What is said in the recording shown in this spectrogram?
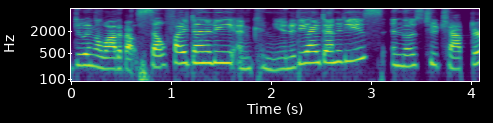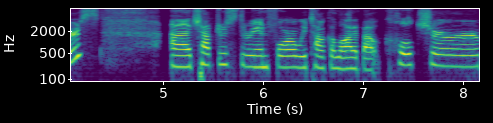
doing a lot about self-identity and community identities in those two chapters. Uh, chapters three and four, we talk a lot about culture,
